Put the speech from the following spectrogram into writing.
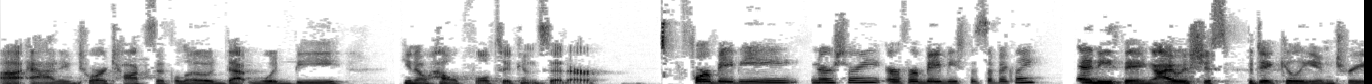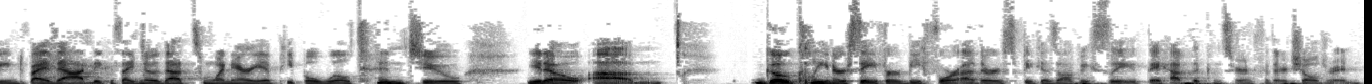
uh, adding to our toxic load that would be, you know, helpful to consider. For baby nursery or for baby specifically? Anything. I was just particularly intrigued by that because I know that's one area people will tend to, you know, um, go cleaner, safer before others because obviously they have the concern for their children.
